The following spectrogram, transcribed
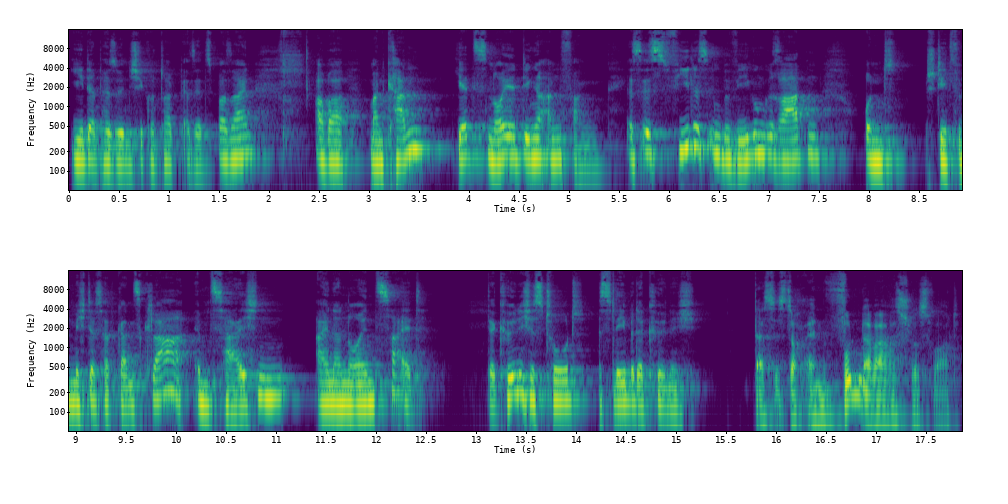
jeder persönliche Kontakt ersetzbar sein. Aber man kann jetzt neue Dinge anfangen. Es ist vieles in Bewegung geraten und steht für mich deshalb ganz klar im Zeichen einer neuen Zeit. Der König ist tot, es lebe der König. Das ist doch ein wunderbares Schlusswort.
